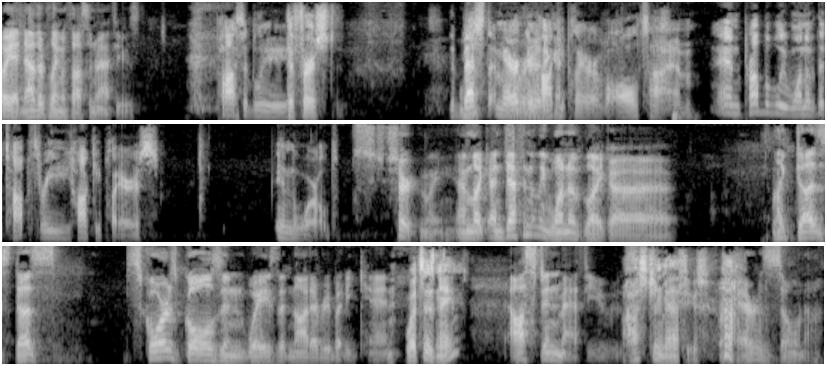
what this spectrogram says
Oh, yeah, now they're playing with Auston Matthews. possibly The first. the best American heard hockey guy. player of all time, and probably one of the top three hockey players in the world. certainly and like and definitely one of like uh like does does scores goals in ways that not everybody can What's his name? Austin matthews Auston Matthews. from Huh. Arizona.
